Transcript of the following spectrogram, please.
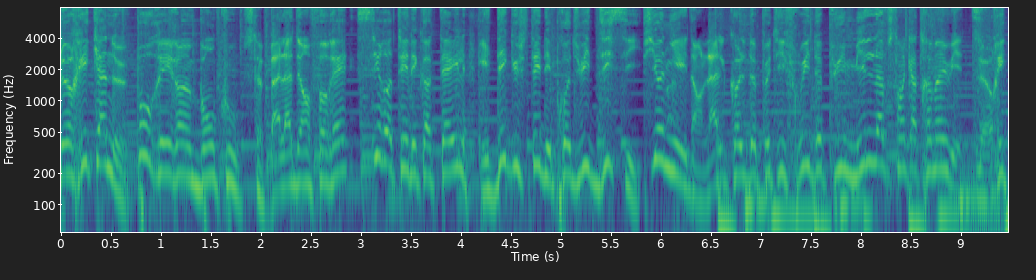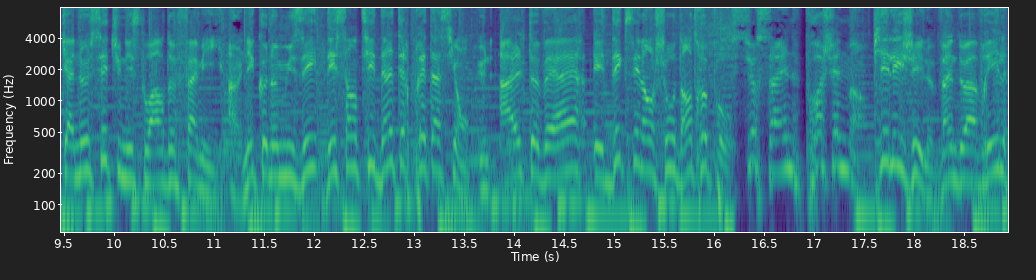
Le ricaneux, pour rire un bon coup, se balader en forêt, siroter des cocktails et déguster des produits d'ici. Pionnier dans l'alcool de petits fruits depuis 1988. Le ricaneux, c'est une histoire de famille, un économusée, des sentiers d'interprétation, une halte VR et d'excellents shows d'entrepôt. Sur scène, prochainement. Pied léger le 22 avril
